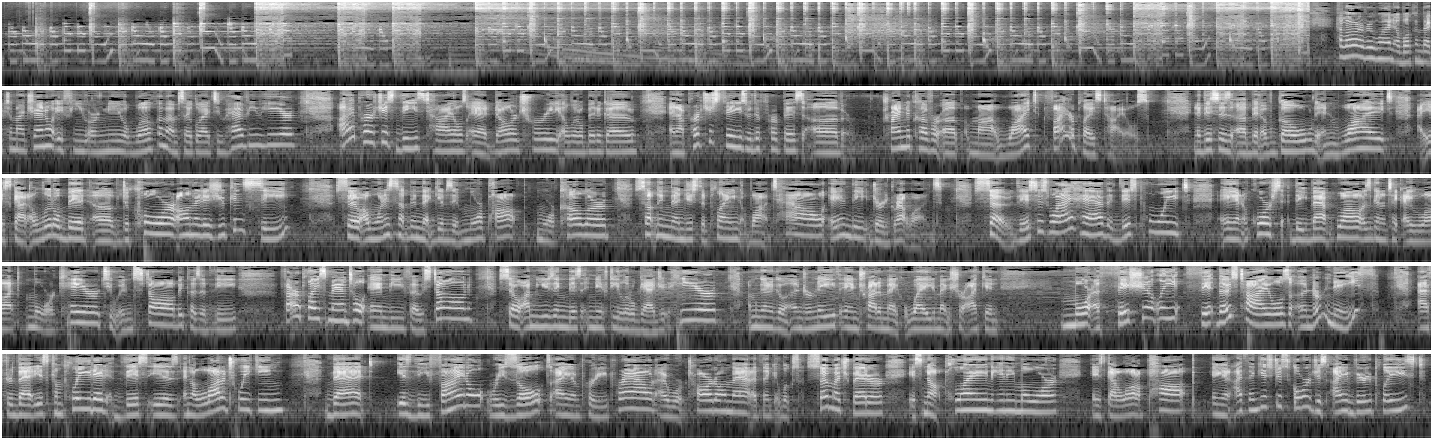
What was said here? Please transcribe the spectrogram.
どどどどどど。Hello, everyone, and welcome back to my channel. If you are new, welcome. I'm so glad to have you here. I purchased these tiles at Dollar Tree a little bit ago, and I purchased these with the purpose of trying to cover up my white fireplace tiles. Now, this is a bit of gold and white. It's got a little bit of decor on it, as you can see. So I wanted something that gives it more pop, more color, something than just the plain white towel and the dirty grout lines. So this is what I have at this point, and of course the back wall is going to take a lot more care to install because of the fireplace mantle and the faux stone. So I'm using this nifty little gadget here. I'm going to go underneath and try to make way to make sure I can more efficiently fit those tiles underneath. After that is completed, this is, and a lot of tweaking, that is the final result. I am pretty proud. I worked hard on that. I think it looks so much better. It's not plain anymore. It's got a lot of pop, and I think it's just gorgeous. I am very pleased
